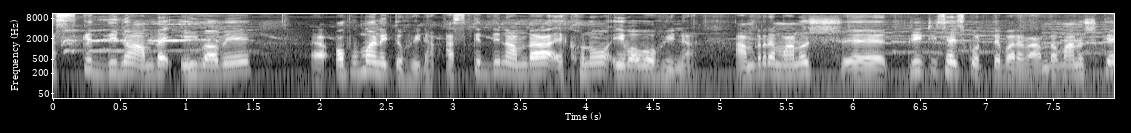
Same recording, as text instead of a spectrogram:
আজকের দিনও আমরা এইভাবে অপমানিত হই না। আজকের দিন আমরা এখনও এভাবে হই না। আমরা মানুষ ক্রিটিসাইজ করতে পারে না। আমরা মানুষকে,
